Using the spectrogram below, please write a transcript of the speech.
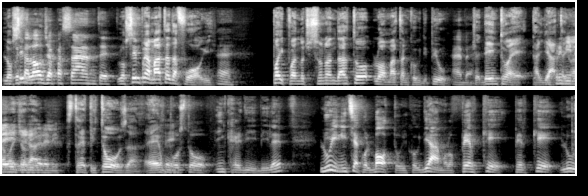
l'ho, Questa sem- loggia passante. l'ho sempre amata da fuori. Eh. Poi quando ci sono andato l'ho amata ancora di più. Eh. Cioè dentro è tagliata in una privilegio maniera vivere lì. strepitosa, è un Sì. posto incredibile. Lui inizia col botto, ricordiamolo, perché? Perché lui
